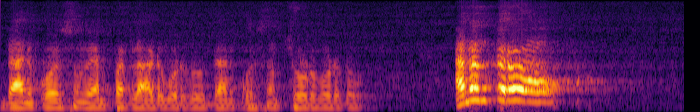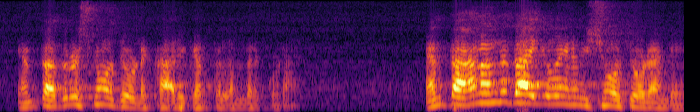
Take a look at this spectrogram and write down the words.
దానికోసం వెంపర్లాడకూడదు దానికోసం చూడకూడదు. అనంతరం ఎంత అదృష్టమో చూడండి కార్యకర్తలందరూ కూడా. ఎంత ఆనందదాయకమైన విషయమో చూడండి.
